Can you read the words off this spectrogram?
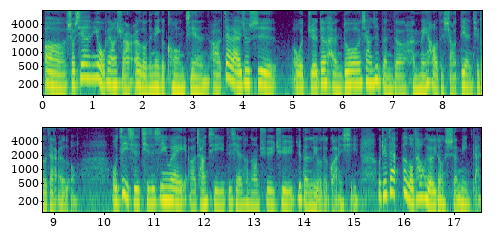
呃，首先，因为我非常喜欢二楼的那个空间啊，再来就是，我觉得很多像日本的很美好的小店，其实都在二楼。我自己其实其实是因为呃，长期之前常常去去日本旅游的关系，我觉得在二楼它会有一种神秘感。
